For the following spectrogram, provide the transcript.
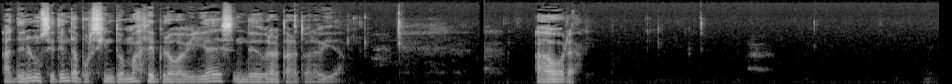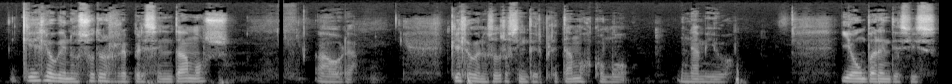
a tener un 70% más de probabilidades de durar para toda la vida. Ahora, ¿qué es lo que nosotros representamos ahora? ¿Qué es lo que nosotros interpretamos como un amigo? Y a un paréntesis,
